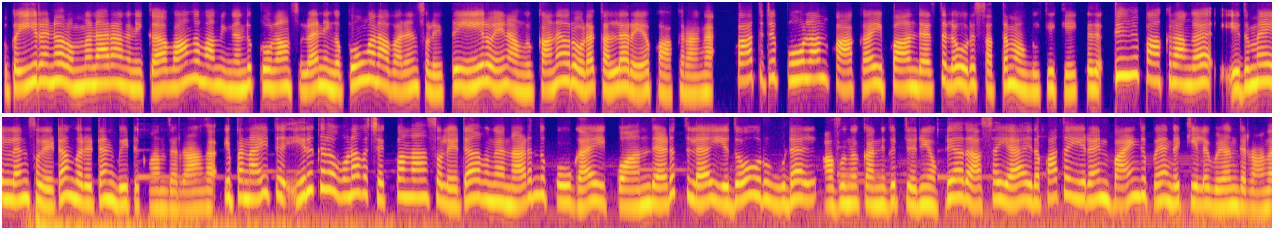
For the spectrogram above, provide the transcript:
இப்ப ஹீரோயினும் ரொம்ப நேரம் அங்க நிக்க வாங்க வாங்க இங்க இருந்து போலாம்னு சொல்ல நீங்க போங்க நான் வரேன்னு சொல்லிட்டு ஹீரோயின் அவங்க கணவரோட கல்லறைய பாக்குறாங்க. பார்த்துட்டு போலான்னு பார்க்க இப்ப அந்த இடத்துல ஒரு சத்தம் அவங்களுக்கு கேக்குது. டிவி பாக்குறாங்க எதுவுமே இல்லைன்னு சொல்லிட்டு அவங்க ரிட்டர்ன் வீட்டுக்கு வந்துடுறாங்க. இப்ப நைட்டு இருக்கிற உணவை செக் பண்ணலாம்னு சொல்லிட்டு அவங்க நடந்து போக இப்போ அந்த இடத்துல ஏதோ ஒரு உடல் அவங்க கண்ணுக்கு தெரியும். அப்படியே அது அசைய இதை பார்த்த ஹீரோயின் பயந்து போய் அங்க கீழே விழுந்துடுறாங்க.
